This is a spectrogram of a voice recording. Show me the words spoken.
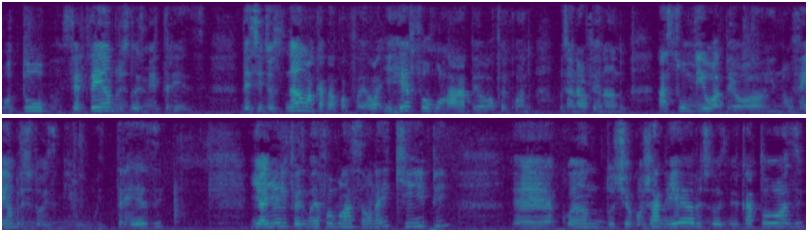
outubro, setembro de 2013, decidiu não acabar com a PO e reformular a PO. Foi quando o general Fernando assumiu a PO em novembro de 2013. E aí ele fez uma reformulação na equipe. É, quando chegou janeiro de 2014,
